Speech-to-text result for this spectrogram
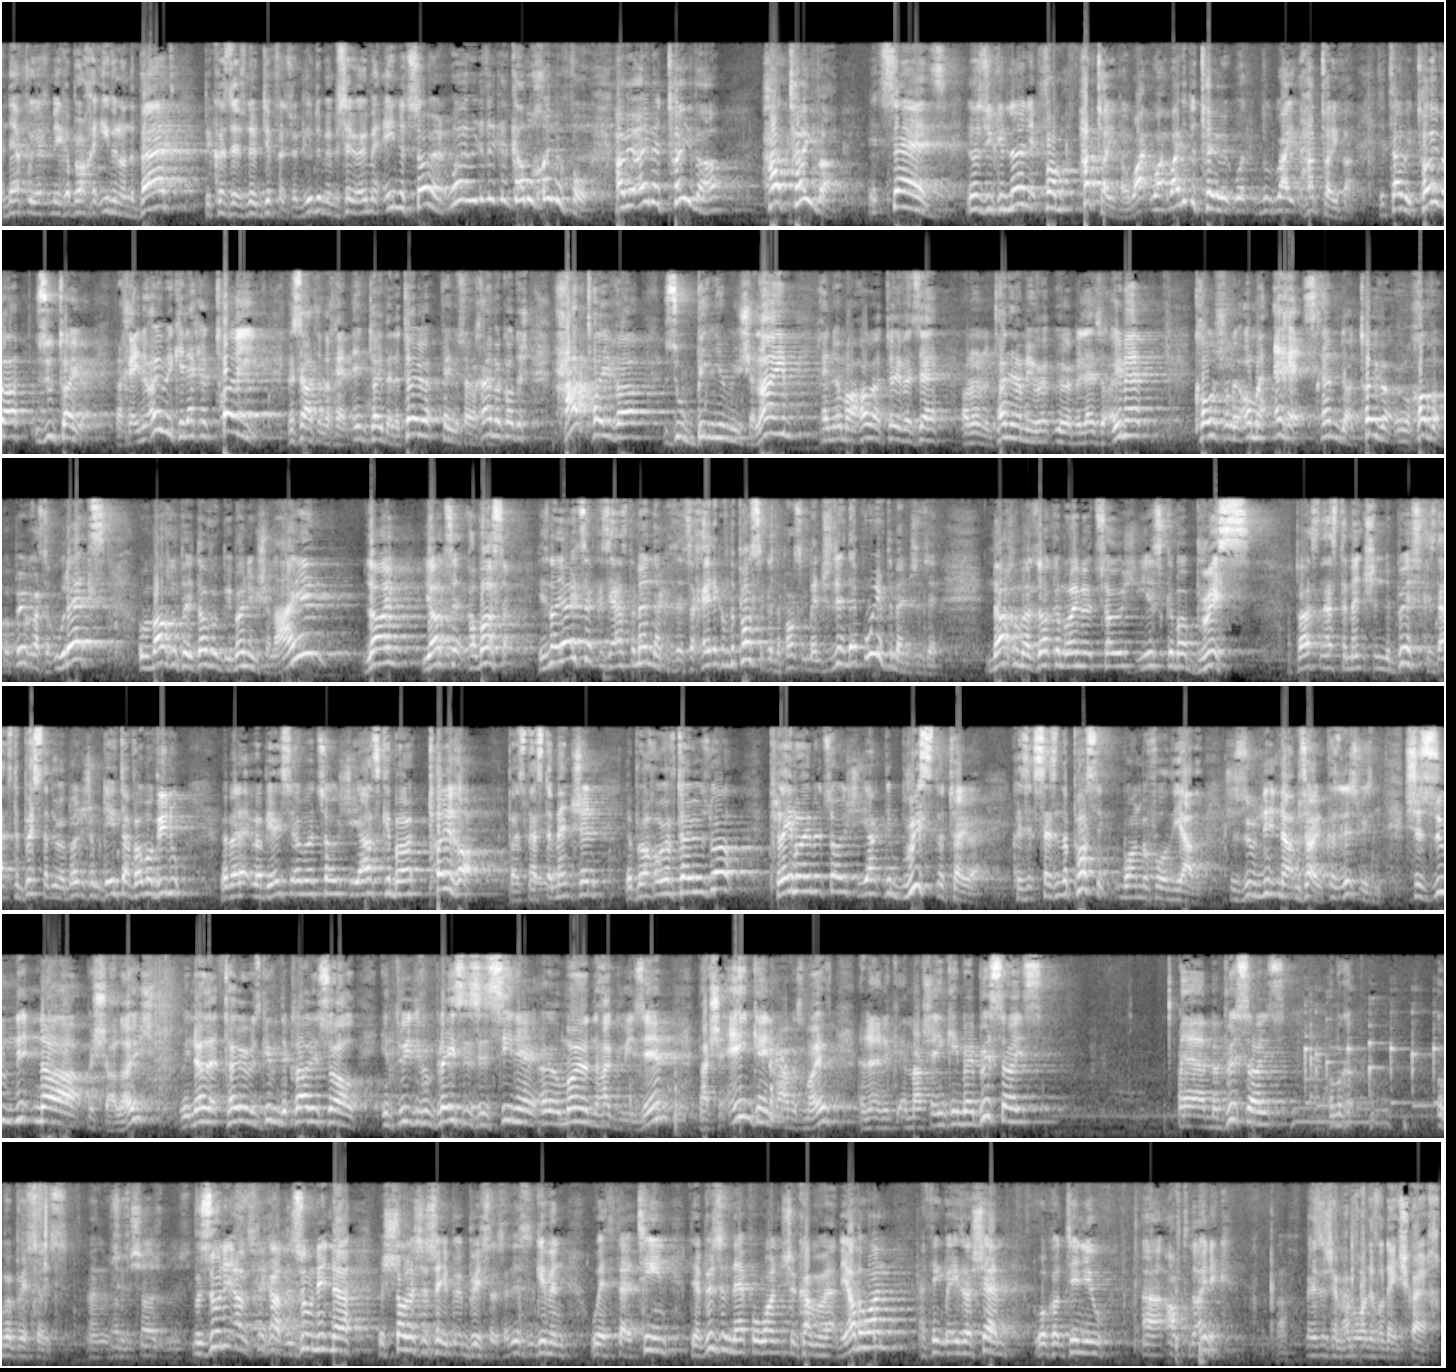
and therefore you have to make a bracha even on the bad because there's no difference. Why would you make a kabel for? How you tova? Ha Tova. It says, as you can learn it from Hatova. Why, why, why did the Torah write Hatova? To tell me Tova zu Torah. V'chein oime kilech Toiv. Nesat lechem. In Tova le Torah. Famous Arachayim HaKodesh. Hatova zu binyam Yerushalayim. V'chein oime hora Tova zeh. Aron Antanya mi Rabbi Lezer oime. כל שלו אומר ארץ, חמדה, טובה, רחובה, בפרקס האורץ, ובמלכות לדובר ביבון ירושלים, Loi, Yotze, Kavosa. He's not Yotze because he has to mend that because it's a chelik of the posuk and the posuk mentions it, therefore we have to mention it. Nachum Azokam Oimet Tzosh Yiskeba Bris. A person has to mention the bris because that's the bris that the Rabbi Shem gave to Avraham Avinu. Rabbi Yosef Oimet Tzosh Yiskaba Torah. A person has to mention the bracha of Torah as well. Play Oimet Tzosh the Bris the Torah because it says in the pasuk one before the other. Shazu nitna. I'm sorry, because of this reason. Shazu nitna b'shalosh. We know that Torah was given to Klal Yisrael in three different places: in Sinai, Oil Moed, and Hagrizim. Masha'en came by Moed, and then Masha'en came by Brisois. Uh, by Brisois, or by Brisois. V'zunit, oh, slicha, v'zunitna, v'sholosh brisos. And this is given with 13. The brisos, therefore one should come without the other one. I think Be'ez Hashem will continue uh, after the Einik. Be'ez Hashem, have a wonderful day. Shkayach.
